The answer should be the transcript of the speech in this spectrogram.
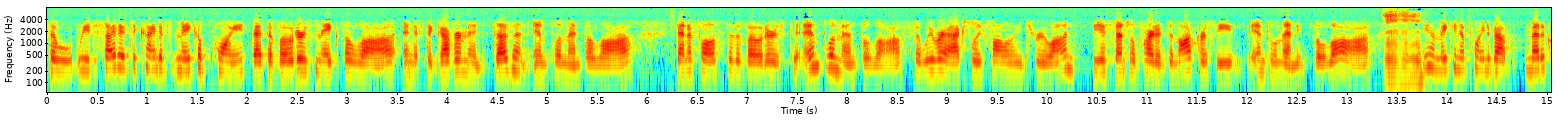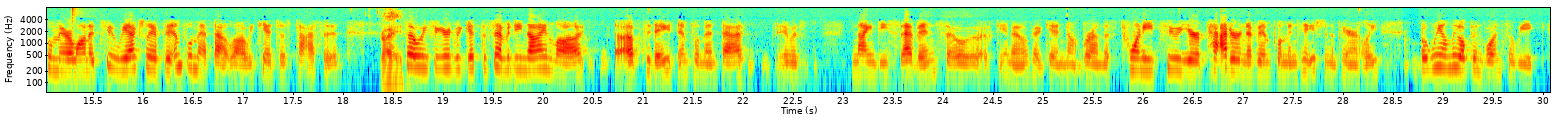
So we decided to kind of make a point that the voters make the law, and if the government doesn't implement the law, then it falls to the voters to implement the law. So we were actually following through on the essential part of democracy, implementing the law. Mm-hmm. You know, making a point about medical marijuana too. We actually have to implement that law. We can't just pass it. Right. So we figured we'd get the 79 law up to date, implement that. It was 97, so, you know, again, we're on this 22 year pattern of implementation apparently. But we only opened once a week.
